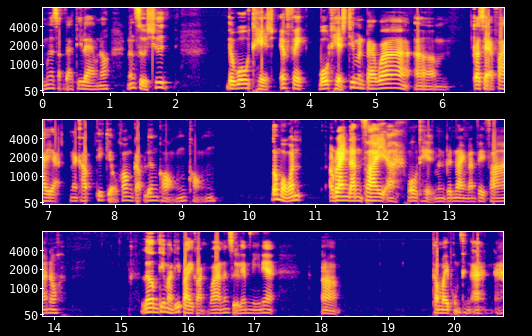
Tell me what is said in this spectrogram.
เมื่อสัปดาห์ที่แล้วเนาะหนังสือชื่อ The Voltage Effect Voltage ที่มันแปลว่า กระแสไฟอะนะครับที่เกี่ยวข้องกับเรื่องของของ ต้องบอกว่าแรงดันไฟอะโวลเทจมันเป็นแรงดันไฟฟ้าเนาะเริ่มที่มาที่ไปก่อนว่าหนังสือเล่มนี้เนี่ยทำไมผมถึงอ่านนะ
